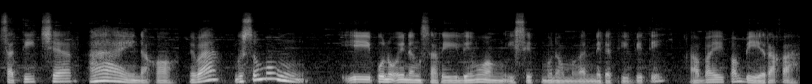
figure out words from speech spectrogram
sa teacher. Ay, nako. Di ba? Gusto mong ipunuin ang sarili mo, ang isip mo ng mga negativity? Abay, pambira ka.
